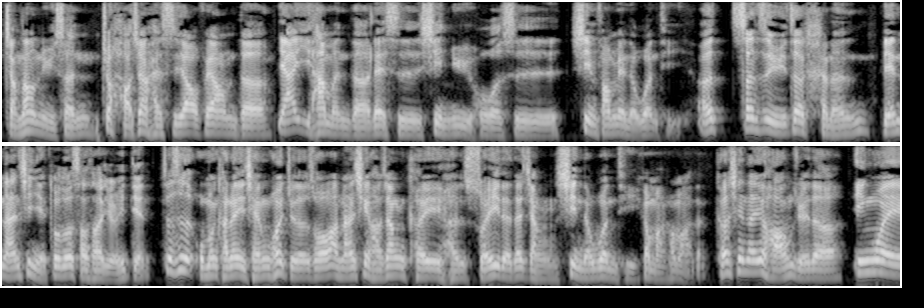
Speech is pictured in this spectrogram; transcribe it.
讲到女生，就好像还是要非常的压抑他们的类似性欲或者是性方面的问题，而甚至于这可能连男性也多多少少有一点，就是我们可能以前会觉得说啊，男性好像可以很随意的在讲性的问题，干嘛干嘛的，可是现在又好像觉得因为。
